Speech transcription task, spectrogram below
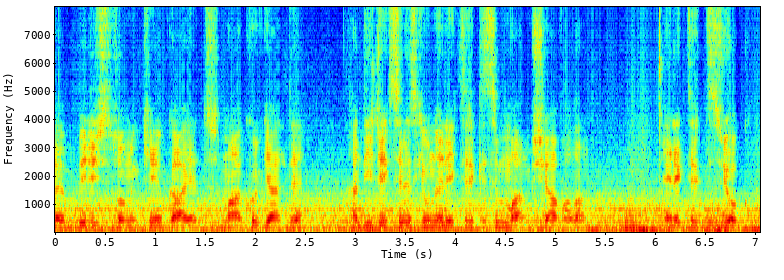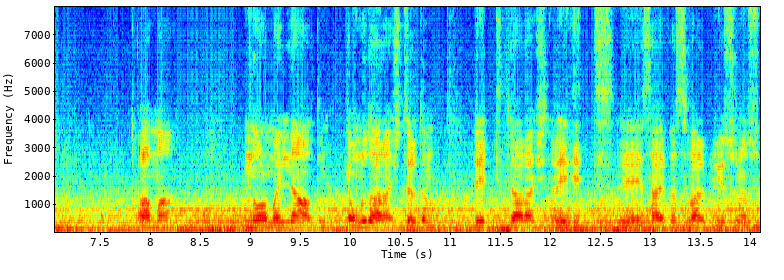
e, Bridgestone'unki gayet makul geldi. Ha diyeceksiniz ki bunun elektriklisi mi varmış ya falan. Elektriklisi yok. Ama normalini aldım. Onu da araştırdım. Reddit'te araş Reddit e, sayfası var biliyorsunuz.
